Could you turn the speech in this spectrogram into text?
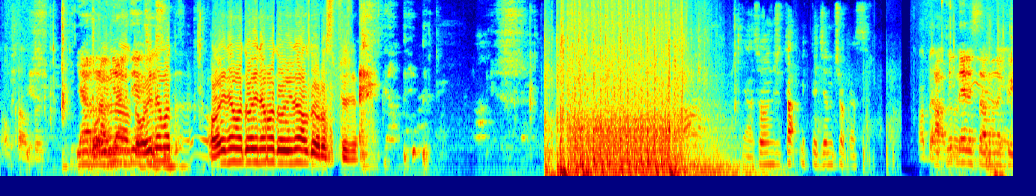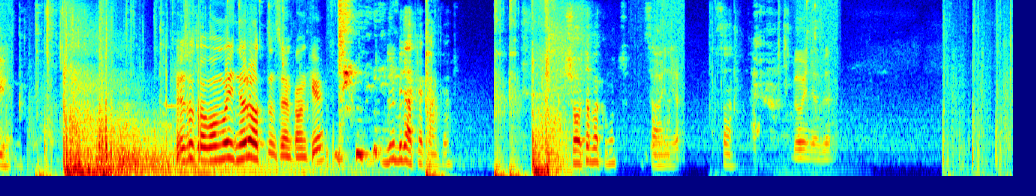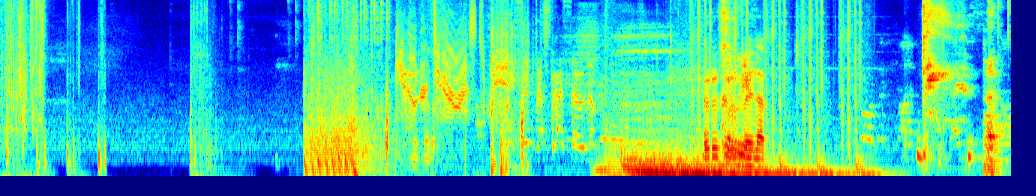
O kaldı. Yarram Oyunu aldı oynamadı. Oynamadı oynamadı oyunu aldı orospu çocuğu. Ya sonuncu top mid'de canı çok az. Oynayalım. neresi amına koyayım? Mesut o bombayı nereye attın sen kanki? Dur bir dakika kanka. Short'a bak Umut. Oynuyor. Sağ gibi oynadı. Görüşürüz beyler.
